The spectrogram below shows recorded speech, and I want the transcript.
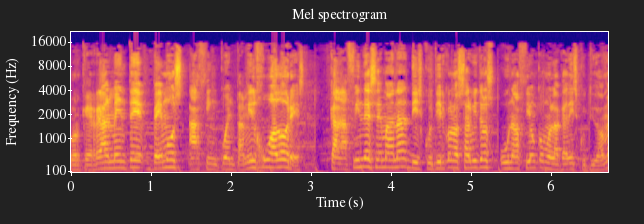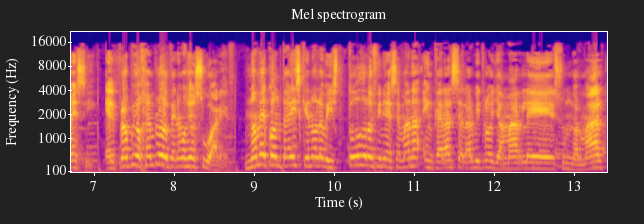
porque realmente vemos a 50.000 jugadores cada fin de semana discutir con los árbitros una opción como la que ha discutido Messi. El propio ejemplo lo tenemos en Suárez. No me contaréis que no le veis todos los fines de semana encararse al árbitro, llamarle un normal,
